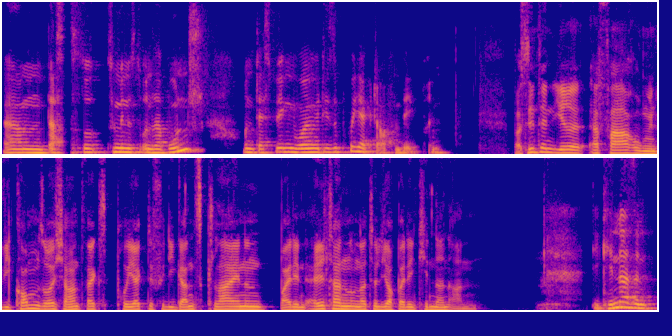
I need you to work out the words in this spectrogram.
Ähm, das ist so zumindest unser Wunsch und deswegen wollen wir diese Projekte auf den Weg bringen. Was sind denn Ihre Erfahrungen? Wie kommen solche Handwerksprojekte für die ganz Kleinen bei den Eltern und natürlich auch bei den Kindern an? Die Kinder sind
